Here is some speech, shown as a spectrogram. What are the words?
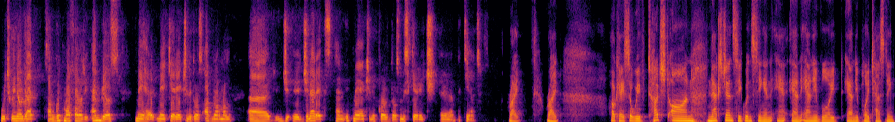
which we know that some good morphology embryos may ha- may carry actually those abnormal g- uh, genetics, and it may actually cause those miscarriage uh, at the end. Right, right. Okay, so we've touched on next gen sequencing and, and aneuploid, aneuploid testing.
